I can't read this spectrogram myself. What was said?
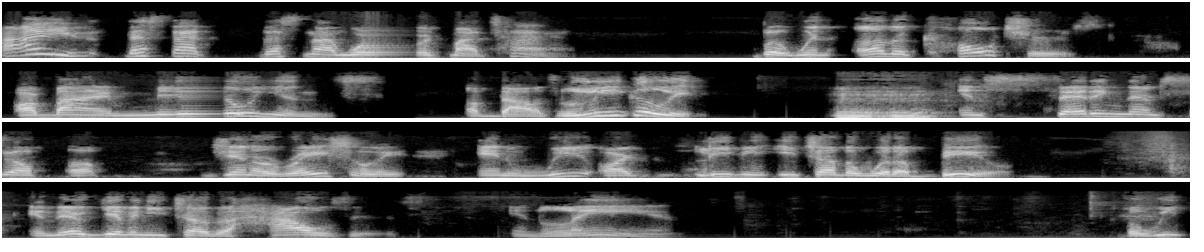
I that's not that's not worth my time. But when other cultures are buying millions of dollars legally mm-hmm. and setting themselves up generationally, and we are leaving each other with a bill, and they're giving each other houses and land but we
